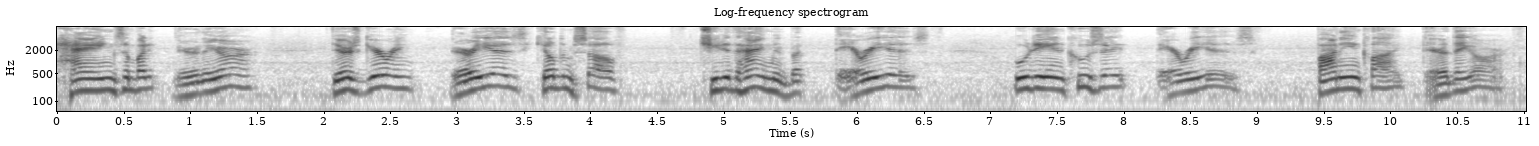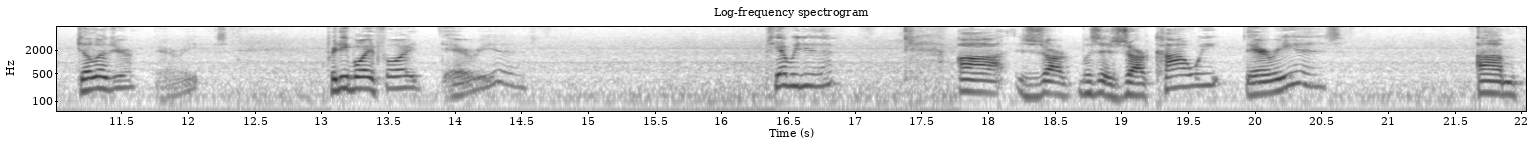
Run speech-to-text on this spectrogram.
hang somebody? There they are. There's Goering. There he is. He killed himself. Cheated the hangman, but there he is. Uday and Qusay, there he is. Bonnie and Clyde, there they are. Dillinger, there he is. Pretty Boy Floyd, there he is. See how we do that? Uh, Zar- was it Zarqawi? There he is. Um,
